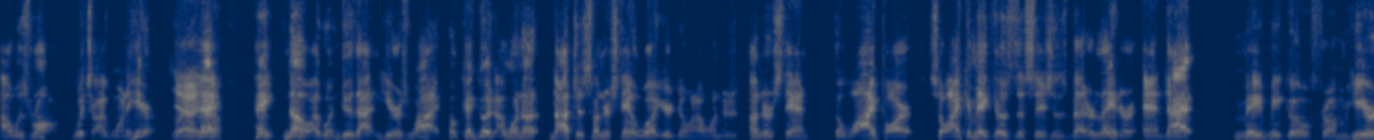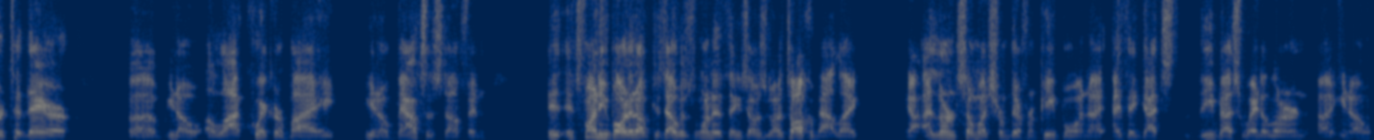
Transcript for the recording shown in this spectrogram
I was wrong, which I want to hear. Yeah, Like, yeah. Hey, hey, no, I wouldn't do that, and here's why. Okay, good. I want to not just understand what you're doing. I want to understand the why part, so I can make those decisions better later. And that made me go from here to there, uh, you know, a lot quicker by you know bouncing stuff. And it, it's funny you brought it up because that was one of the things I was going to talk about. Like, yeah, I learned so much from different people, and I, I think that's the best way to learn. Uh, you know,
